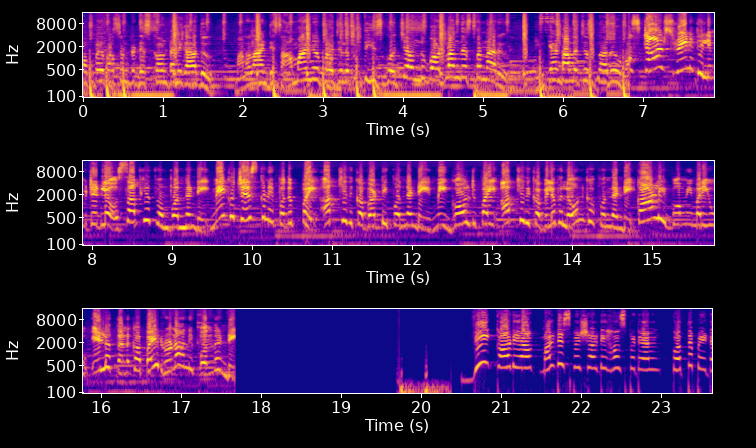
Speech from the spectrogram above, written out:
ముప్పై పర్సెంట్ డిస్కౌంట్ అని కాదు. మనలాంటి సామాన్య ప్రజలకు తీసుకొచ్చి అందుబాటులో అందిస్తున్నారు. ఇంకేంటి ఆలోచిస్తున్నారు? స్టార్ శ్రేణిధి లిమిటెడ్లో సభ్యత్వం పొందండి. మీకు చేసుకునే పొదుపుపై అత్యధిక వడ్డీ పొందండి. మీ గోల్డ్ పై అత్యధిక విలువ లోన్గా పొందండి. ఖాళీ భూమి మరియు ఇళ్ళ తనఖాపై రుణాన్ని పొందండి. V cardiac multi speciality hospital Kothapeta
